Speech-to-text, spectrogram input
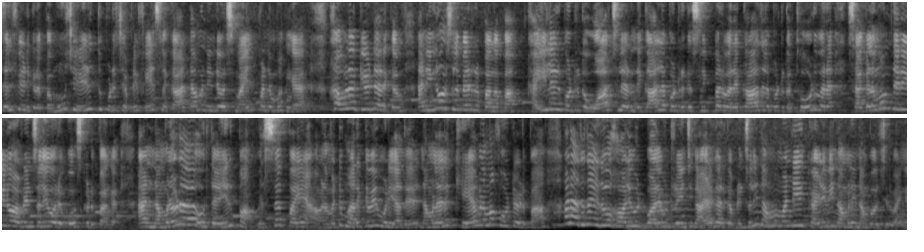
செல்ஃபி எடுக்கிறப்ப மூச்சு இழுத்து பிடிச்சி அப்படியே ஃபேஸில் காட்டாமல் நின்று ஒரு ஸ்மைல் பண்ணுவாங்க. அவ்வளோ க்யூட்டாக இருக்கும். அண்ட் இன்னொரு சில பேர் இருப்பாங்கப்பா. கையில் போட்டிருக்க வாட்ச்ல இருந்து காலில் போட்டிருக்க ஸ்லிப்பர் வர காதில் போட்டிருக்க தோடு வர சகலமும் தெரியணும் அப்படின்னு சொல்லி ஒரு போஸ் கொடுப்பாங்க. அண்ட் நம்மளோட ஒருத்தன் இருப்பான் வெச பையன் அவனை மட்டும் மறக்கவே முடியாது. நம்மளால கேவலமாக ஃபோட்டோ எடுப்பான். ஆனால் அதுதான் ஏதோ ஹாலிவுட் பாலிவுட் ரேஞ்சுக்கு அழகாக இருக்குது அப்படின்னு சொல்லி நம்ம மண்டியை கழுவி நம்மளே நம்ப வச்சிருவாங்க.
